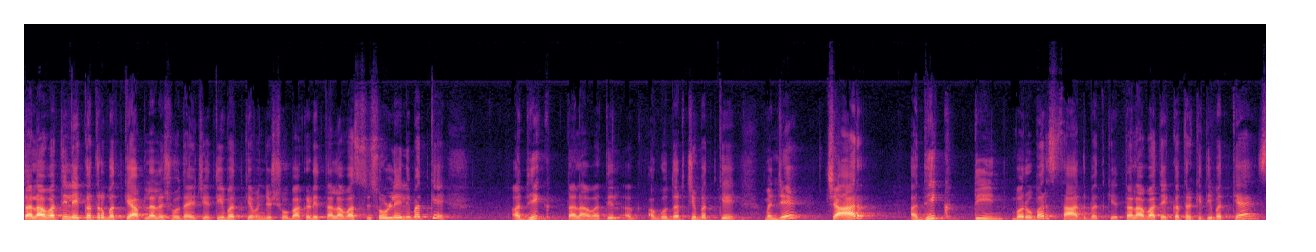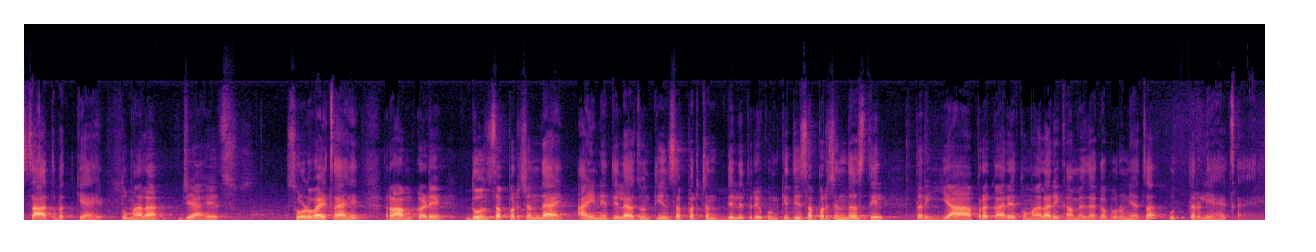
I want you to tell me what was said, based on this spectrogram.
तलावातील एकत्र बदके आपल्याला शोधायची ती बदके म्हणजे शोभाकडे तलावात सोडलेली बदके अधिक तलावातील अग- अगोदरची बदके. म्हणजे चार अधिक तीन बरोबर सात बदके. तलावात एकत्र किती बदके आहे? सात बदके आहे तुम्हाला जे आहे सोडवायचं आहे रामकडे दोन सफरचंद आहे. आईने तिला अजून तीन सफरचंद दिले तर एकूण किती सफरचंद असतील? तर या प्रकारे तुम्हाला रिकाम्या जागा भरून याचं उत्तर लिहायचं आहे.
